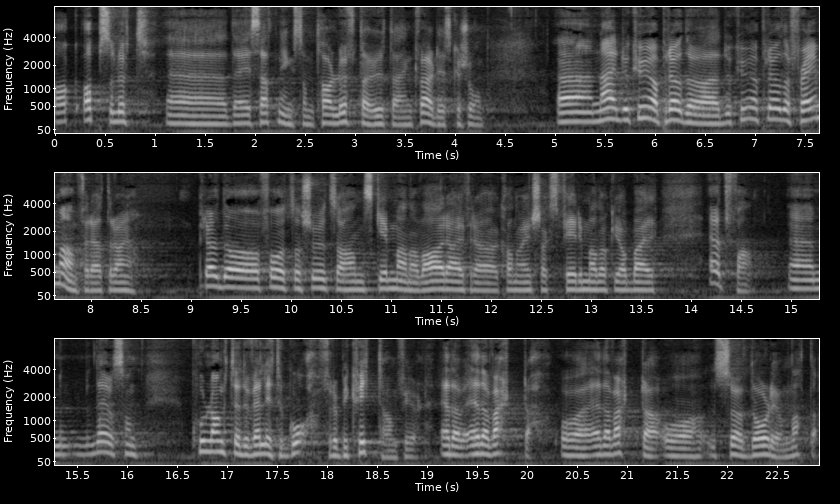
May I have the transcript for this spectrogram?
absolutt. Det er en setning som tar lufta ut av enhver diskusjon. Nei, du kunne jo prøvd å, kunne prøvd å frame han for et eller annet. Prøvd å få det til å se ut som han skimmer noen varer fra hva nå slags firma dere jobber i. Jeg vet faen. Men det er jo sånn hvor langt er du villig til å gå for å bli kvitt han fyren? Er er det verdt det? Og er det verdt det å sove dårlig om natta?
